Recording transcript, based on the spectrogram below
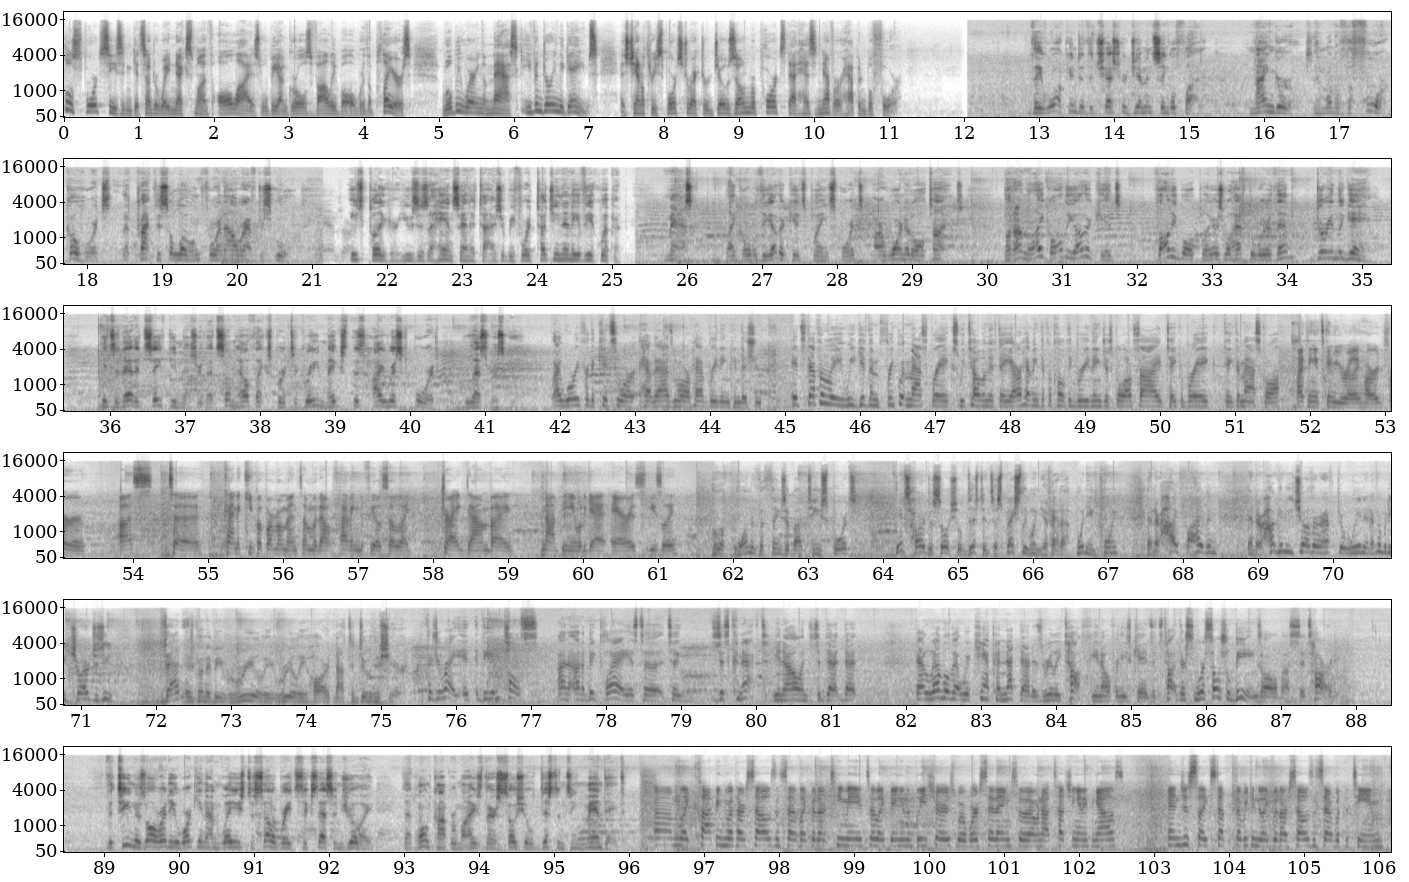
School sports season gets underway next month. All eyes will be on girls volleyball, where the players will be wearing a mask even during the games. As Channel 3 sports director Joe Zone reports, that has never happened before. They walk into the Cheshire gym in single file. Nine girls in one of the four cohorts that practice alone for an hour after school. Each player uses a hand sanitizer before touching any of the equipment. Masks, like all of the other kids playing sports, are worn at all times. But unlike all the other kids, volleyball players will have to wear them during the game. It's an added safety measure that some health experts agree makes this high risk sport less risky. I worry for the kids who are, have asthma or have breathing conditions. It's definitely, we give them frequent mask breaks. We tell them if they are having difficulty breathing, just go outside, take a break, take the mask off. I think it's going to be really hard for us to kind of keep up our momentum without having to feel so like dragged down by not being able to get air as easily. Look, one of the things about team sports, it's hard to social distance, especially when you've had a winning point and they're high-fiving and they're hugging each other after a win and everybody charges you. That is going to be really, really hard not to do this year. Because you're right, it, the impulse on, on, a big play is to, to just connect, you know, and that, that that level that we can't connect at is really tough, you know, for these kids. It's tough. We're social beings, all of us. It's hard. The team is already working on ways to celebrate success and joy that won't compromise their social distancing mandate. Um, like clapping with ourselves instead of like with our teammates or like being in the bleachers where we're sitting so that we're not touching anything else. And just like stuff that we can do like with ourselves instead of with the team.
